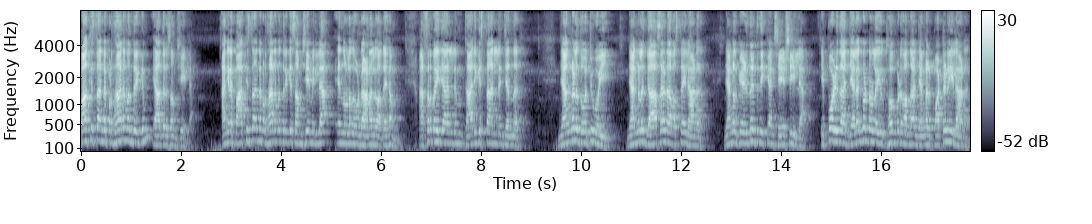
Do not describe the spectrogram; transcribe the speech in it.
പാകിസ്ഥാന്റെ പ്രധാനമന്ത്രിക്കും യാതൊരു സംശയമില്ല. അങ്ങനെ പാകിസ്ഥാന്റെ പ്രധാനമന്ത്രിക്ക് സംശയമില്ല എന്നുള്ളത് കൊണ്ടാണല്ലോ അദ്ദേഹം അസർബൈജാനിലും താജിക്കിസ്ഥാനിലും ചെന്ന് ഞങ്ങൾ തോറ്റുപോയി ഞങ്ങൾ ഗാസയുടെ അവസ്ഥയിലാണ് ഞങ്ങൾക്ക് എഴുന്നേറ്റ് നിൽക്കാൻ ശേഷിയില്ല. ഇപ്പോഴിതാ ജലം കൊണ്ടുള്ള യുദ്ധവും കൂടി വന്നാൽ ഞങ്ങൾ പട്ടിണിയിലാണ്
